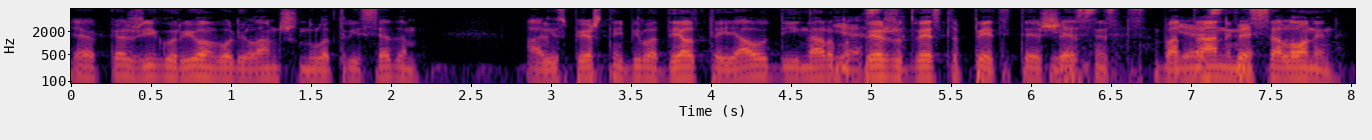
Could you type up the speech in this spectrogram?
Evo, kaže Igor i on voli Lanču 037, ali uspešnija je bila Delta i Audi i naravno Jeste. Peugeot 205, T16, Jeste. Vatanen Jeste. i Salonen.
